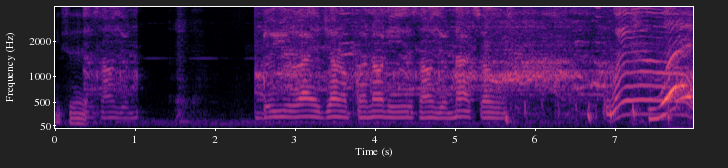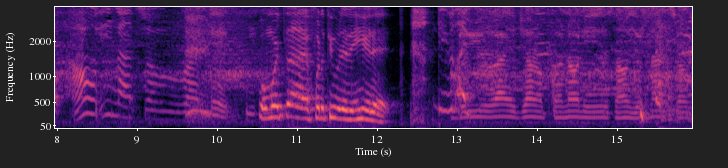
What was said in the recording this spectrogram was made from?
He said, It's on your. Do you like jalapenos? It's on your nachos. Well, What? I don't eat nachos like that. one more time for the people that didn't hear that. Do you Do like? you like Jonah Panoni? It's on your nachos.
